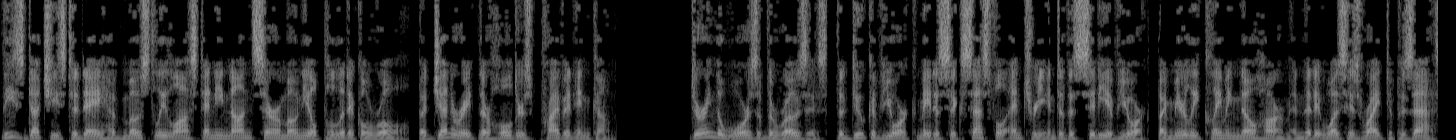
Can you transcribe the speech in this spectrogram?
These duchies today have mostly lost any non-ceremonial political role, but generate their holders' private income. During the Wars of the Roses, the Duke of York made a successful entry into the city of York, by merely claiming no harm and that it was his right to possess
